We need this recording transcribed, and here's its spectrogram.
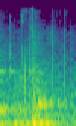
Okay.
